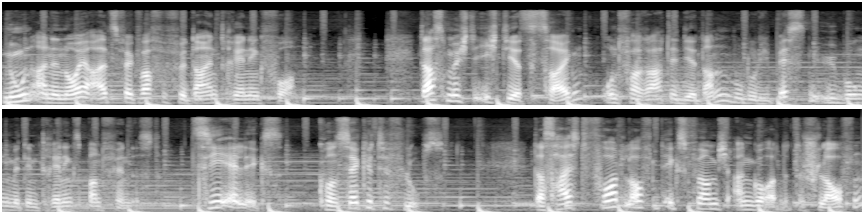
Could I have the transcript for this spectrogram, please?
nun eine neue Allzweckwaffe für dein Training vor. Das möchte ich dir jetzt zeigen und verrate dir dann, wo du die besten Übungen mit dem Trainingsband findest. CLX, Consecutive Loops. Das heißt fortlaufend x-förmig angeordnete Schlaufen,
